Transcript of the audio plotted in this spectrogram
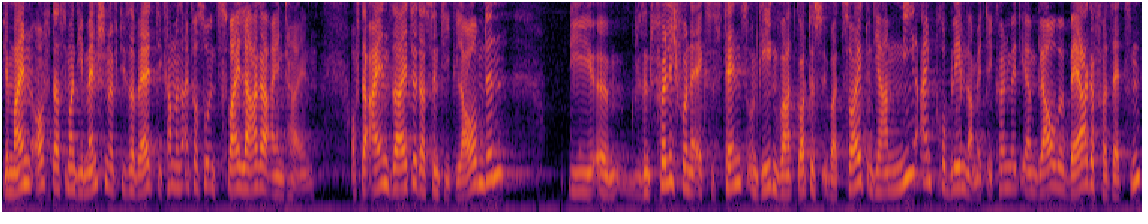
Wir meinen oft, dass man die Menschen auf dieser Welt, die kann man einfach so in zwei Lager einteilen. Auf der einen Seite, das sind die Glaubenden, die ähm, sind völlig von der Existenz und Gegenwart Gottes überzeugt und die haben nie ein Problem damit. Die können mit ihrem Glaube Berge versetzen.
